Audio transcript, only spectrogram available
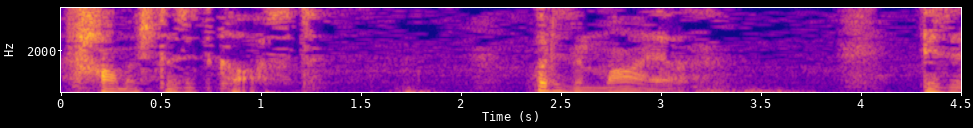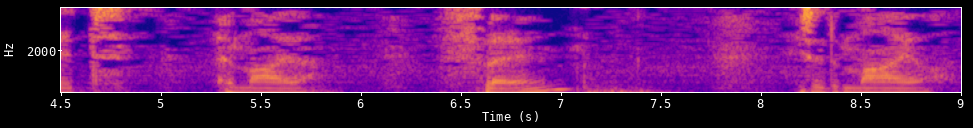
How much does it cost? What is a mile? Is it a mile flown? Is it a mile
